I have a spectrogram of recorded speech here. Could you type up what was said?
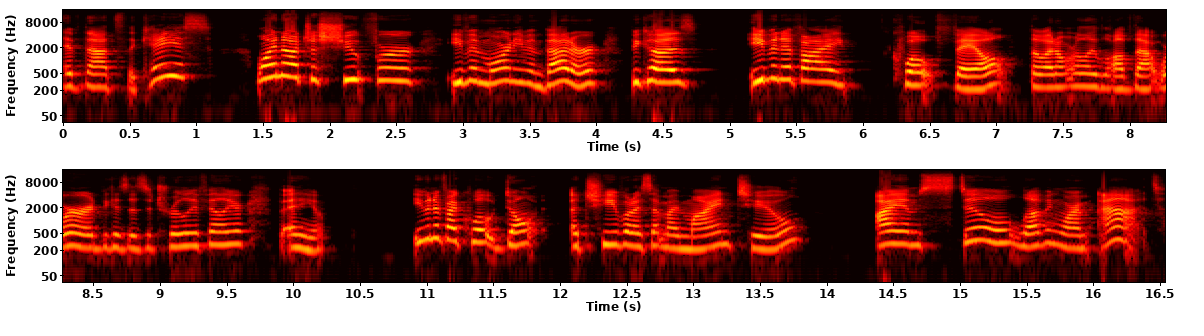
if that's the case, Why not just shoot for even more and even better? Because even if I quote fail, though I don't really love that word because is it truly a failure? But anyway, even if I quote don't achieve what I set my mind to, I am still loving where I'm at.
